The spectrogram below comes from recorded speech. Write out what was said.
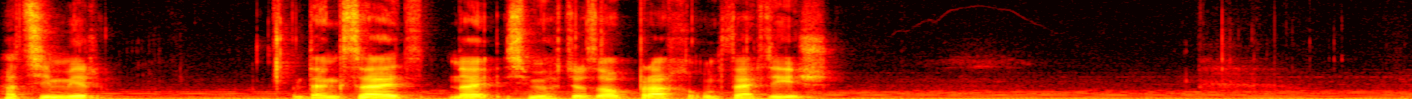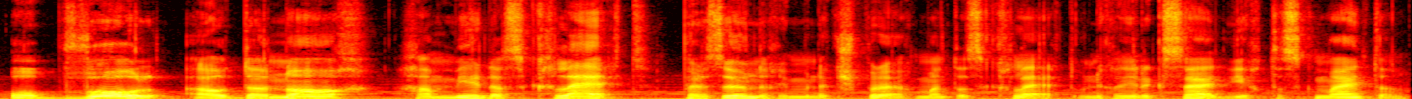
hat sie mir dann gesagt, nein, sie möchte das abbrechen und fertig ist. Obwohl, auch danach haben wir das geklärt, persönlich in einem Gespräch, wir haben das geklärt und ich habe ihr gesagt, wie ich das gemeint habe.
